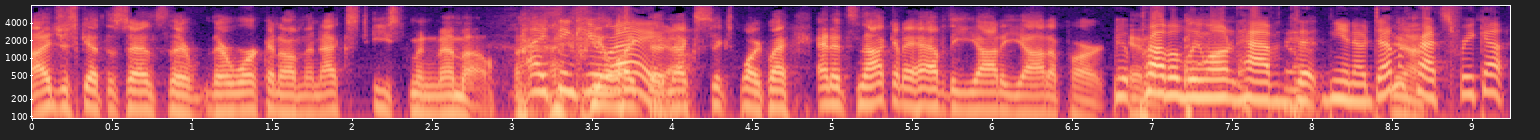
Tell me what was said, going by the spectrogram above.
I just get the sense they're they're working on the next Eastman memo. I think feel you're like right. the next six point plan, and it's not going to have the yada yada part. It probably won't have the, you know, Democrats freak out.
